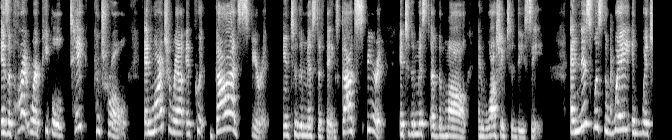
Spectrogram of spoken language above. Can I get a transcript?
is a part where people take control and march around and put God's spirit into the midst of things, God's spirit into the midst of the mall in Washington, D.C. And this was the way in which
